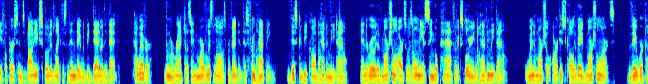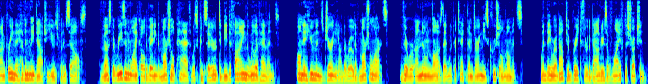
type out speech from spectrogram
if a person's body exploded like this then they would be deader than dead. However, the miraculous and marvelous laws prevented this from happening. This could be called the heavenly Tao, and the road of martial arts was only a single path of exploring the heavenly Tao. When a martial artist cultivated martial arts, they were conquering the heavenly Tao to use for themselves. Thus the reason why cultivating the martial path was considered to be defying the will of heavens. On a human's journey on the road of martial arts, there were unknown laws that would protect them during these crucial moments. When they were about to break through the boundaries of life destruction,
